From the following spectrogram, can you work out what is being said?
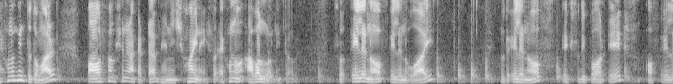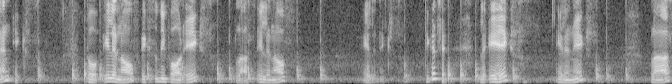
এখনও কিন্তু তোমার পাওয়ার ফাংশনের আকারটা ভ্যানিশ হয় নাই সো এখনও আবার লন নিতে হবে। So L N of L N Y L N of X x the the X of L N x তো ln of x to the power x plus ln of ln x ঠিক আছে তাহলে ax ln x plus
